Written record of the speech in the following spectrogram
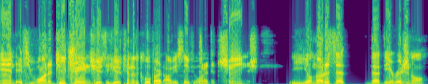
And if you wanted to change, here's here's kind of the cool part. Obviously, if you wanted to change, you'll notice that that the original.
